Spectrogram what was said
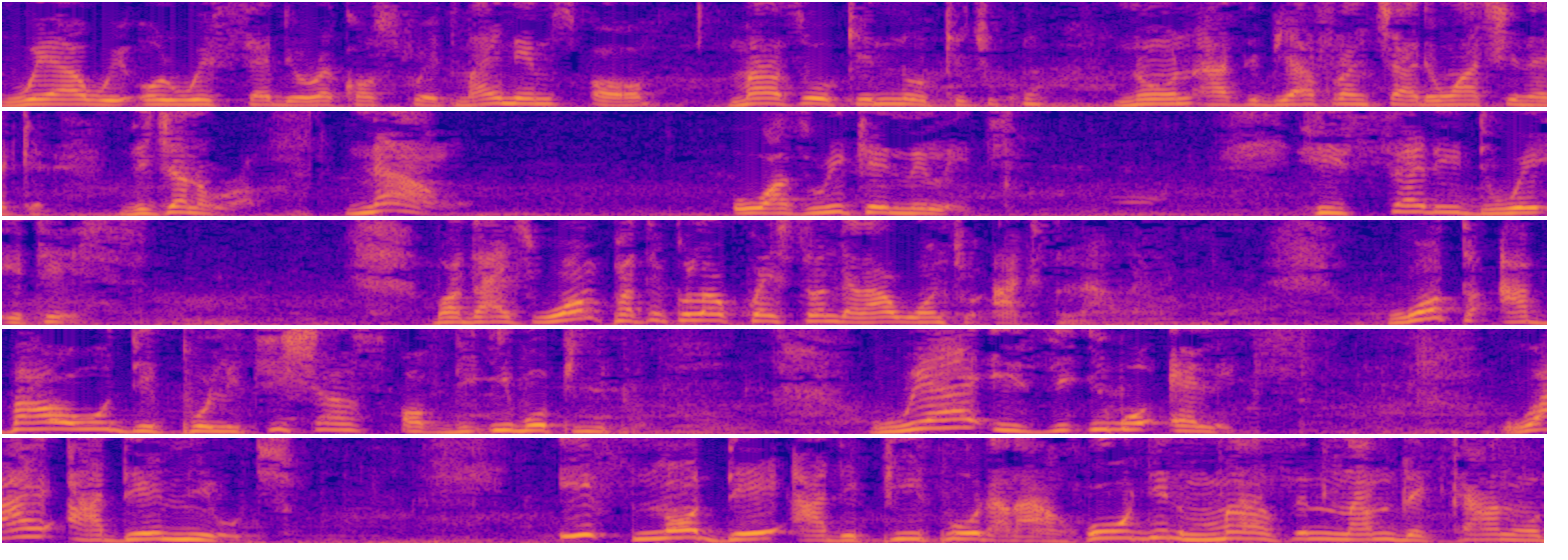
where we always set the record straight. My name's uh, all Mazo Okenno Kechuku, known as the Biafran Chadiwan Chineke, the general. Now, Uwazuruike Nilit. He said it the way it is. But there's one particular question that I want to ask now. What about the politicians of the Igbo people? Where is the Igbo elite? Why are they mute? if not they are the people that are holding Mazin Namde Kano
